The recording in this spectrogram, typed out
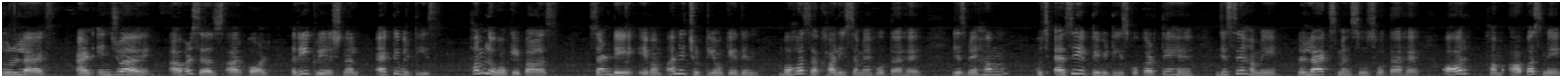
to relax and enjoy ourselves are called recreational activities हम लोगों के पास संडे एवं अन्य छुट्टियों के दिन बहुत सा खाली समय होता है, जिसमें हम कुछ ऐसी एक्टिविटीज़ को करते हैं जिससे हमें रिलैक्स महसूस होता है और हम आपस में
